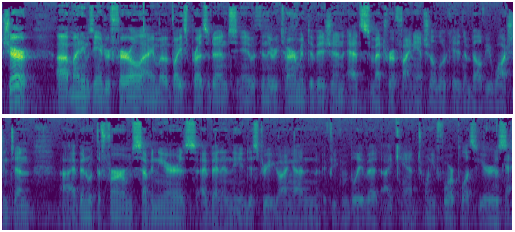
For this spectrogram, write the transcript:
Sure. Uh, my name is Andrew Farrell. I'm a vice president within the retirement division at Symetra Financial, located in Bellevue, Washington. Uh, I've been with the firm seven years. I've been in the industry going on, if you can believe it, I can't, 24 plus years Okay.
